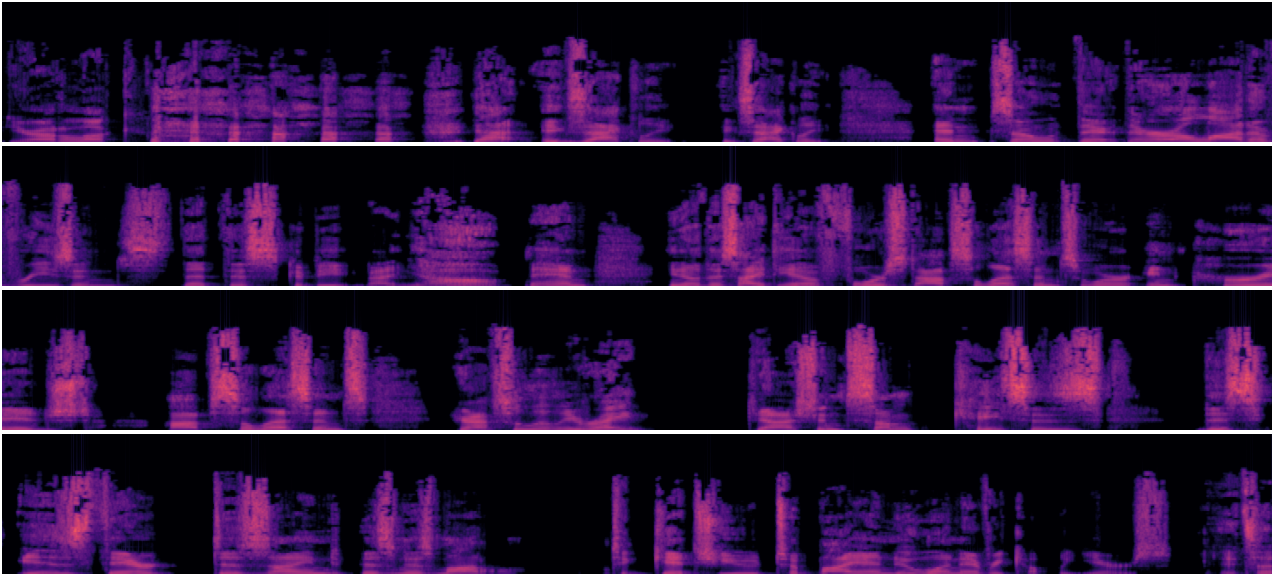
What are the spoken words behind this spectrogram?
You're out of luck. yeah, exactly. Exactly. And so there, there are a lot of reasons that this could be, But oh man, you know, this idea of forced obsolescence or encouraged obsolescence. You're absolutely right, Josh. In some cases, this is their designed business model to get you to buy a new one every couple of years. It's a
